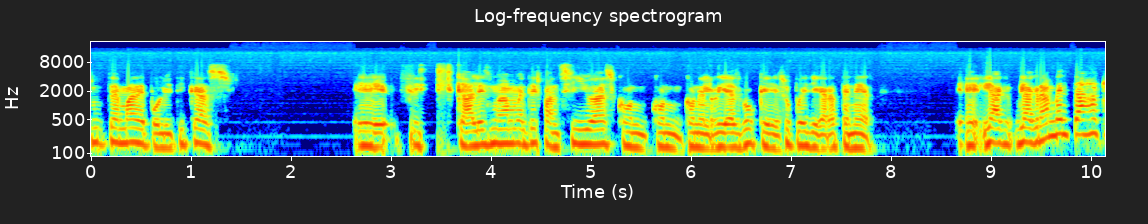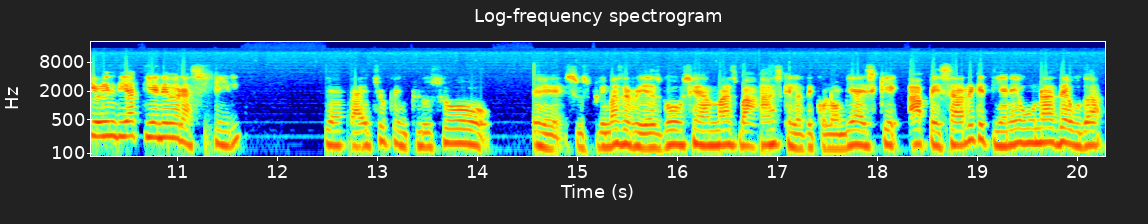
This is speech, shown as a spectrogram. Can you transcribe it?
un tema de políticas eh, fiscales nuevamente expansivas con, el riesgo que eso puede llegar a tener. Eh, la, la, gran ventaja que hoy en día tiene Brasil, que ha hecho que incluso eh, sus primas de riesgo sean más bajas que las de Colombia es que a pesar de que tiene una deuda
